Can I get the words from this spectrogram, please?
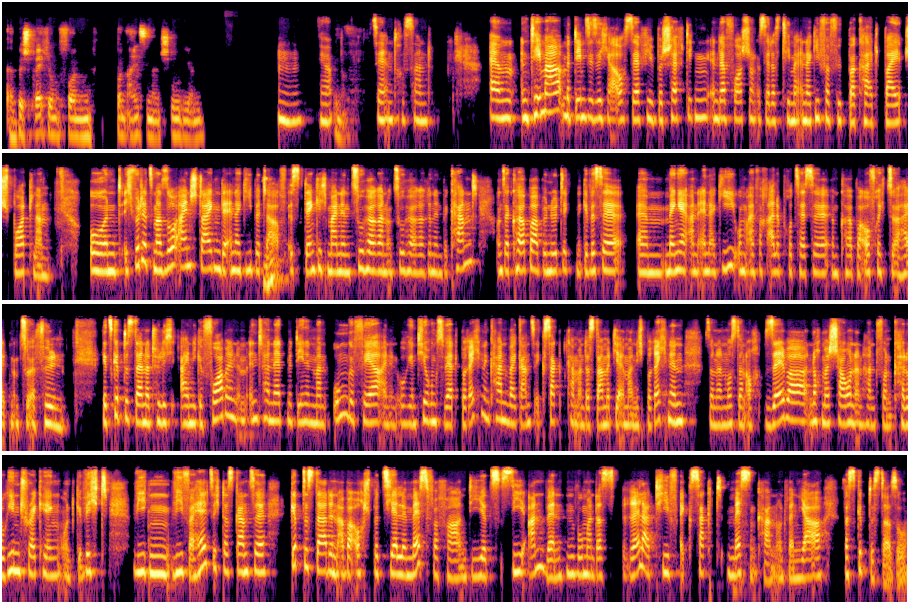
äh, Besprechung von, von einzelnen Studien. Mhm, ja. Genau. Sehr interessant. Ähm, ein Thema, mit dem Sie sich ja auch sehr viel beschäftigen in der Forschung, ist ja das Thema Energieverfügbarkeit bei Sportlern. Und ich würde jetzt mal so einsteigen, der Energiebedarf mhm. ist, denke ich, meinen Zuhörern und Zuhörerinnen bekannt. Unser Körper benötigt eine gewisse ähm, Menge an Energie, um einfach alle Prozesse im Körper aufrechtzuerhalten und zu erfüllen. Jetzt gibt es da natürlich einige Formeln im Internet, mit denen man ungefähr einen Orientierungswert berechnen kann, weil ganz exakt kann man das damit ja immer nicht berechnen, sondern muss dann auch selber nochmal schauen anhand von Kalorientracking und Gewicht wiegen, wie verhält sich das Ganze. Gibt es da denn aber auch spezielle Messverfahren, die jetzt Sie anwenden, wo man das relativ exakt messen kann? Und wenn ja, was gibt es da so?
